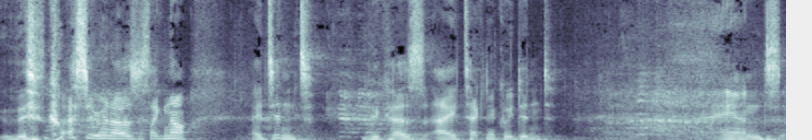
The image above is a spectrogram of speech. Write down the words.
this classroom? And I was just like, no, I didn't. because I technically didn't. And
